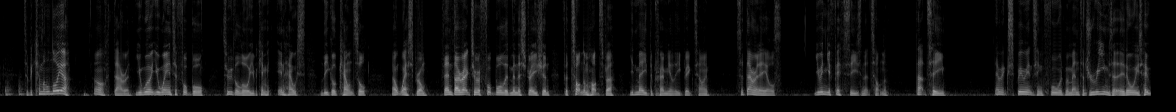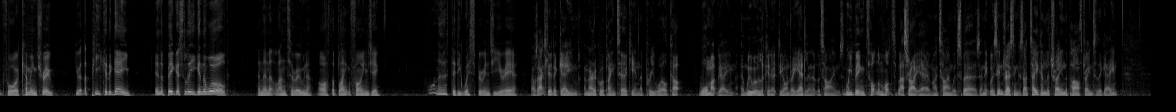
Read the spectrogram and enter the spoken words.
to become a lawyer. Oh, Darren, you worked your way into football through the law. You became in house legal counsel at West Brom, then director of football administration for Tottenham Hotspur. You'd made the Premier League big time. So, Darren Eales, you're in your fifth season at Tottenham. That team, they're experiencing forward momentum. Dreams that they'd always hoped for are coming true. You're at the peak of the game in the biggest league in the world. And then Atlanta owner Arthur Blank finds you. What on earth did he whisper into your ear? I was actually at a game. America were playing Turkey in the pre World Cup warm up game, and we were looking at DeAndre Yedlin at the times. We being Tottenham Hotspur. That's right, yeah, my time with Spurs. And it was interesting because I'd taken the train, the path train to the game,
